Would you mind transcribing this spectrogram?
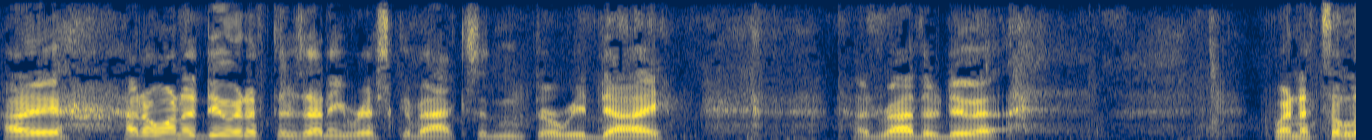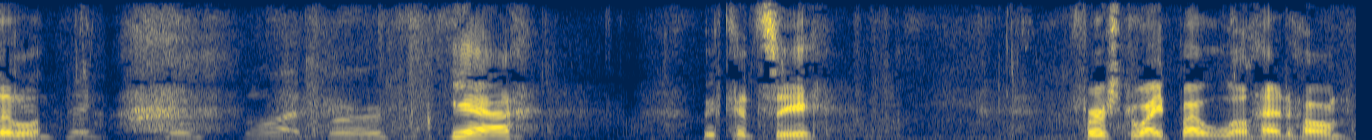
I I don't want to do it if there's any risk of accident or we die. I'd rather do it when it's a little. Take the spot first. Yeah, we could see. First wipeout, we'll head home.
